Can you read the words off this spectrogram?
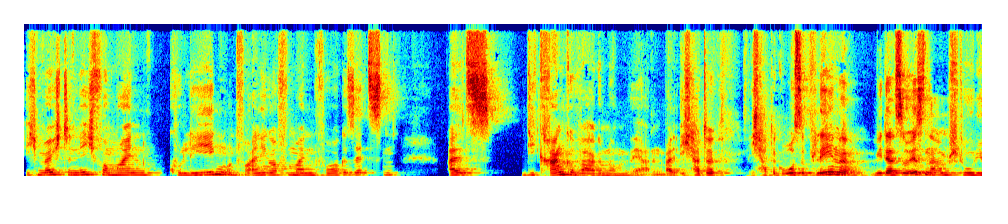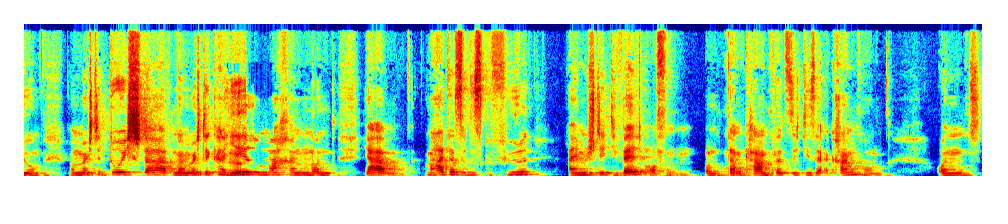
ich möchte nicht von meinen Kollegen und vor allen Dingen auch von meinen Vorgesetzten als die Kranke wahrgenommen werden, weil ich hatte, ich hatte große Pläne, wie das so ist nach dem Studium. Man möchte durchstarten, man möchte Karriere ja. machen und ja, man hat ja so das Gefühl, einem steht die Welt offen. Und dann kam plötzlich diese Erkrankung. Und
